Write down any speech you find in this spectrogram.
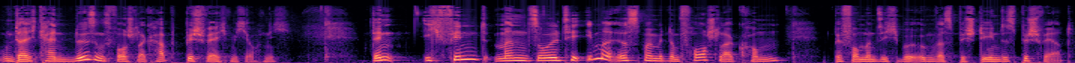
Und da ich keinen Lösungsvorschlag habe, beschwere ich mich auch nicht. Denn ich finde, man sollte immer erstmal mit einem Vorschlag kommen, bevor man sich über irgendwas Bestehendes beschwert.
